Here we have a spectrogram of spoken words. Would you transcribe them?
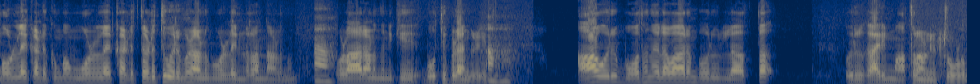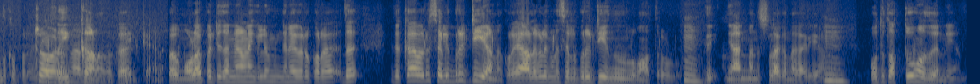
മുകളിലേക്ക് അടുക്കുമ്പോൾ മുകളിലേക്ക് അടുത്തടുത്ത് വരുമ്പോഴാണ് മുകളിലെ ഇന്നർ എന്നാണെന്നും അപ്പോൾ ആരാണെന്ന് എനിക്ക് ബോധ്യപ്പെടാൻ കഴിയുന്നത്. ആ ഒരു ബോധ നിലവാരം പോലും ഇല്ലാത്ത ഒരു കാര്യം മാത്രമാണ് ഈ ട്രോൾ എന്നൊക്കെ പറയുന്നത്. ഫേക്കാണ് അതൊക്കെ ഇപ്പൊ മോളെ പറ്റി തന്നെ ആണെങ്കിലും ഇങ്ങനെ ഒരു കുറെ ഇത് ഇതൊക്കെ ഒരു സെലിബ്രിറ്റിയാണ് കുറെ ആളുകൾ ഇങ്ങനെ സെലിബ്രിറ്റി ചെയ്യുന്നത് മാത്രമേ ഉള്ളൂ. ഇത് ഞാൻ മനസ്സിലാക്കുന്ന കാര്യമാണ്. പൊതു തത്വവും അത് തന്നെയാണ്.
